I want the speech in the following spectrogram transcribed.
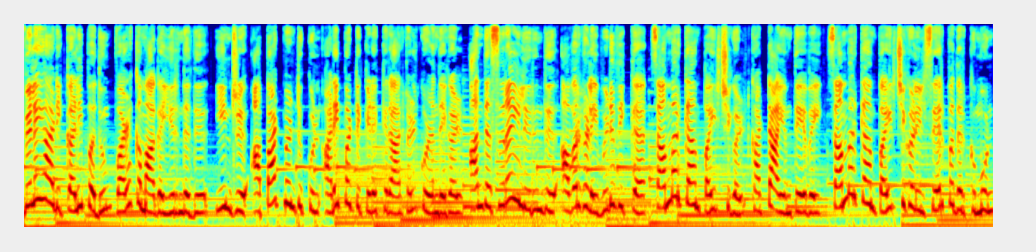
விளையாடி கழிப்பதும் வழக்கமாக இருந்தது. இன்று அபார்ட்மெண்ட்டுக்குள் அடைப்பட்டு கிடக்கிறார்கள் குழந்தைகள். அந்த சிறையிலிருந்து அவர்களை விடுவிக்க சம்மர் கேம்ப் பயிற்சிகள் கட்டாயம் தேவை. சம்மர் கேம்ப் பயிற்சிகளில் சேர்ப்பதற்கு முன்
